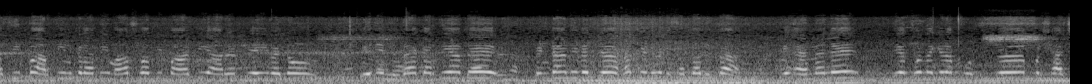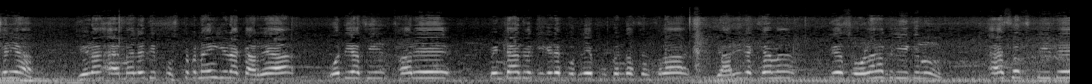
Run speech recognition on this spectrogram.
ਅਸੀਂ ਭਾਰਤੀ ਇਨਕਲਾਬੀ ਮਾਰਕਸਵਾਦੀ ਪਾਰਟੀ ਆਰਐਫਆਈ ਵੱਲੋਂ ਇਹਦੀ ਨਿੰਦਾ ਕਰਦੇ ਹਾਂ ਤੇ ਪਿੰਡਾਂ ਦੇ ਵਿੱਚ ਹਰ ਪਿੰਡ ਵਿੱਚ ਸੱਦਾ ਦਿੱਤਾ ਕਿ ਐਮਐਲਏ ਤੇ ਇੱਥੋਂ ਦਾ ਜਿਹੜਾ ਪੁਲਿਸ ਪ੍ਰਸ਼ਾਸਨ ਆ ਜਿਹੜਾ ਐਮਐਲਏ ਦੀ ਪੁਸਤ ਬਣਾਈ ਜਿਹੜਾ ਕਰ ਰਿਹਾ, ਉਹਦੇ ਅਸੀਂ ਸਾਰੇ ਪਿੰਡਾਂ ਦੇ ਵਿੱਚ ਜਿਹੜੇ ਪੁਤਲੇ ਫੂਕਣ ਦਾ ਸਿਲਸਿਲਾ ਜਾਰੀ ਰੱਖਿਆ ਵਾ ਤੇ 16 ਤਰੀਕ ਨੂੰ ਐਸਐਸਪੀ ਦੇ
